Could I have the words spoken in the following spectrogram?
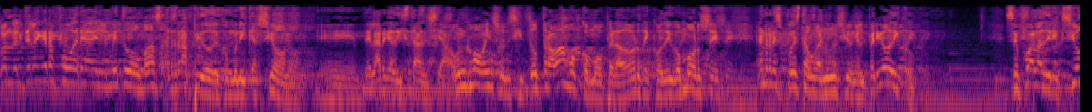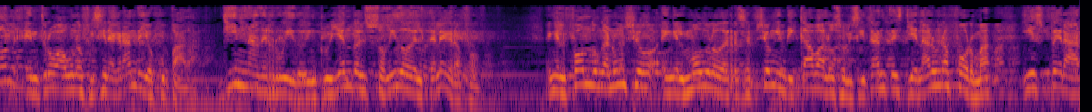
Cuando el telégrafo era el método más rápido de comunicación eh, de larga distancia, un joven solicitó trabajo como operador de código Morse en respuesta a un anuncio en el periódico. Se fue a la dirección, entró a una oficina grande y ocupada, llena de ruido, incluyendo el sonido del telégrafo. En el fondo, un anuncio en el módulo de recepción indicaba a los solicitantes llenar una forma y esperar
